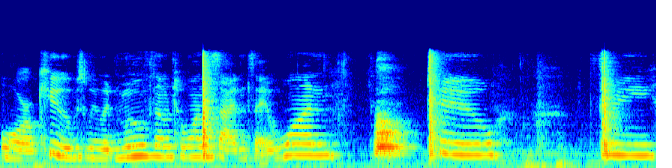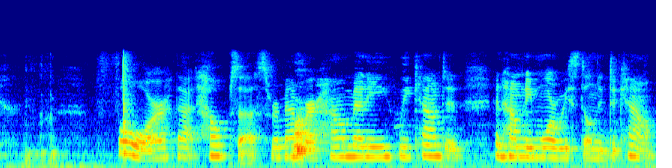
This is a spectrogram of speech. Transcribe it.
or cubes, we would move them to one side and say one, two, three, four, that helps us remember how many we counted and how many more we still need to count.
